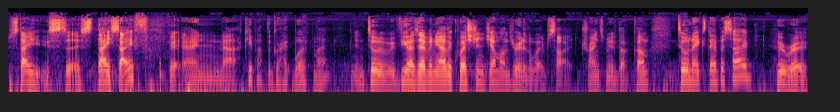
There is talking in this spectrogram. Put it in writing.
stay stay safe and uh, keep up the great work, mate. Until if you guys have any other questions, jump on through to the website trainsmooth.com. Till next episode, hooroo.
